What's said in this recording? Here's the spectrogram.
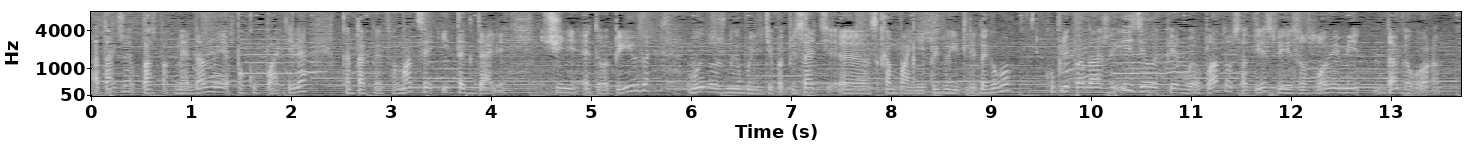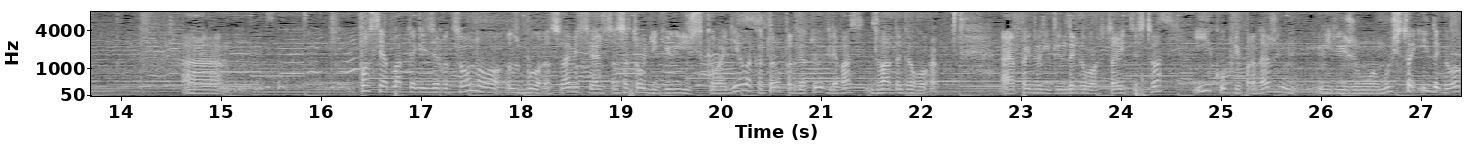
а также паспортные данные покупателя, контактная информация и так далее. В течение этого периода вы должны будете подписать э, с компанией предварительный договор купли-продажи и сделать первую оплату в соответствии с условиями договора. Э, После оплаты резервационного сбора с вами свяжется сотрудник юридического отдела, который подготовит для вас два договора. Э, предварительный договор строительства и купли-продажи недвижимого имущества и договор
